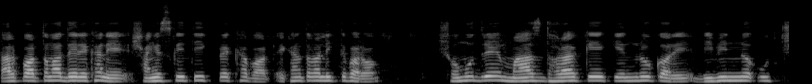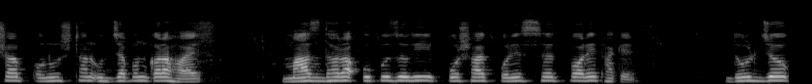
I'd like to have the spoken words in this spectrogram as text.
তারপর তোমাদের এখানে সাংস্কৃতিক প্রেক্ষাপট, এখানে তোমরা লিখতে পারো, সমুদ্রে মাছ ধরাকে কেন্দ্র করে বিভিন্ন উৎসব, অনুষ্ঠান উদযাপন করা হয়। মাছ ধরা উপযোগী পোশাক পরিচ্ছদ পরে থাকে। দুর্যোগ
